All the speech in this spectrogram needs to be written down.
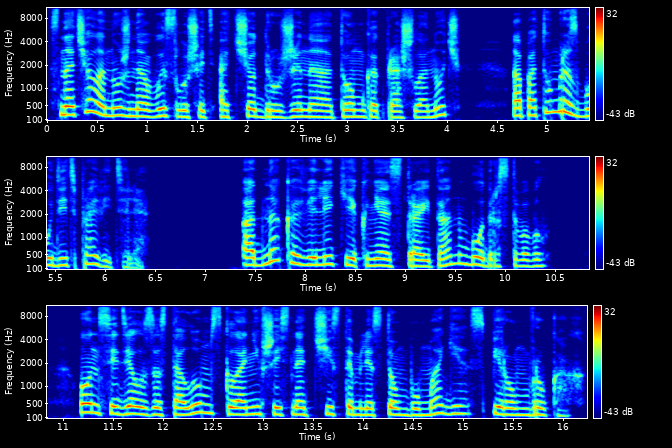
Сначала нужно выслушать отчет дружины о том, как прошла ночь, а потом разбудить правителя. Однако великий князь Трайтан бодрствовал. Он сидел за столом, склонившись над чистым листом бумаги с пером в руках.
